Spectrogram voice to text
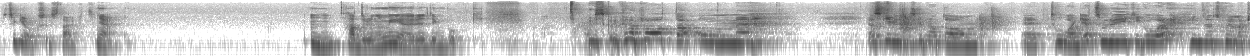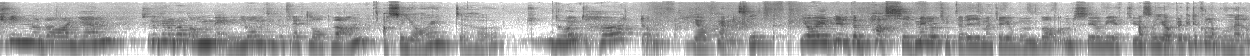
Det tycker jag också är starkt. Ja. Mm. Hade du något mer i din bok? Vi skulle kunna prata om... eh, Jag har skrivit att vi ska prata om tåget som du gick igår, internationella kvinnodagen. Vi skulle kunna prata om Mello, om vi tyckte att rätt låt vann. Alltså jag har inte hört. Du har ju inte hört dem. Jag skäms lite. Jag har ju blivit en passiv mellotittare i och med att jag jobbar med barn, så jag vet ju... Alltså jag brukade kolla på Mello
